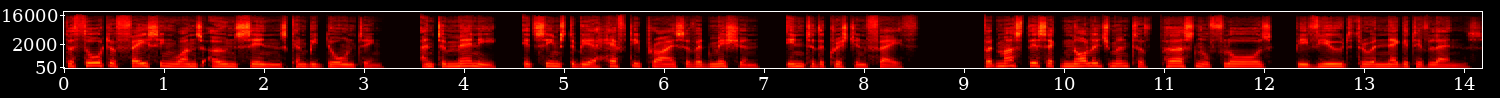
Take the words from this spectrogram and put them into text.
The thought of facing one's own sins can be daunting, and to many it seems to be a hefty price of admission into the Christian faith. But must this acknowledgement of personal flaws be viewed through a negative lens?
